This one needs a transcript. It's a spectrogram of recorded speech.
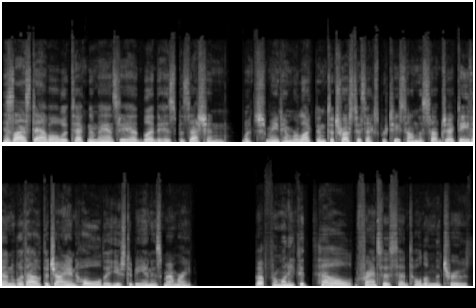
His last dabble with technomancy had led to his possession, which made him reluctant to trust his expertise on the subject, even without the giant hole that used to be in his memory. But from what he could tell, Frances had told him the truth.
